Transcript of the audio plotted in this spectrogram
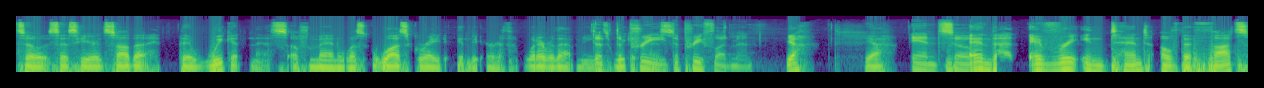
So it says here, it saw that the wickedness of men was was great in the earth, whatever that means. the, the pre the pre flood men. yeah, yeah, And so and that every intent of the thoughts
